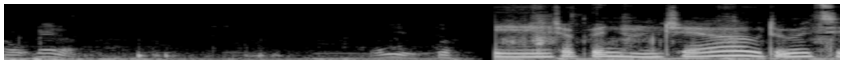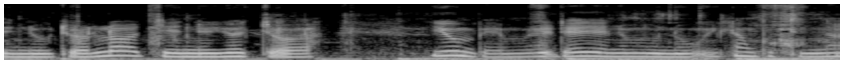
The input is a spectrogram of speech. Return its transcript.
Sau đây là cái gì tôi cho bên hồn chéo tụi mình xin nụ cho lo chè nụ cho cho dùng bé mới để cho mình nụ ít lắm bút tin nữa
